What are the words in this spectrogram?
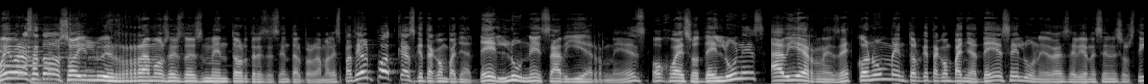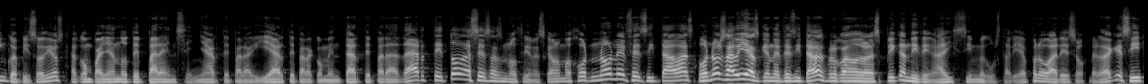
Muy buenas a todos, soy Luis Ramos, esto es Mentor 360, el programa del espacio, el podcast que te acompaña de lunes a viernes, ojo a eso, de lunes a viernes, ¿eh? con un mentor que te acompaña de ese lunes a ese viernes en esos cinco episodios, acompañándote para enseñarte, para guiarte, para comentarte, para darte todas esas nociones que a lo mejor no necesitabas o no sabías que necesitabas, pero cuando lo explican dicen, ay, sí, me gustaría probar eso. ¿Verdad que sí?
